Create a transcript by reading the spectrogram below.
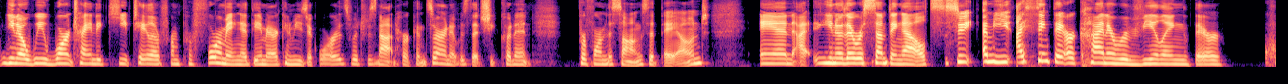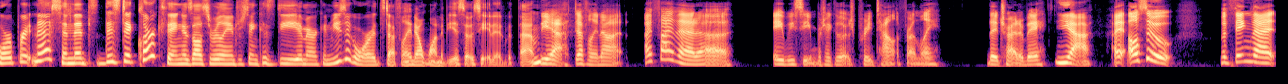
you know, we weren't trying to keep Taylor from performing at the American Music Awards, which was not her concern. It was that she couldn't perform the songs that they owned. And you know, there was something else. So I mean, I think they are kind of revealing their corporateness and that's this Dick Clark thing is also really interesting because the American Music Awards definitely don't want to be associated with them. Yeah, definitely not. I find that uh ABC in particular is pretty talent friendly. They try to be. Yeah. I also the thing that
